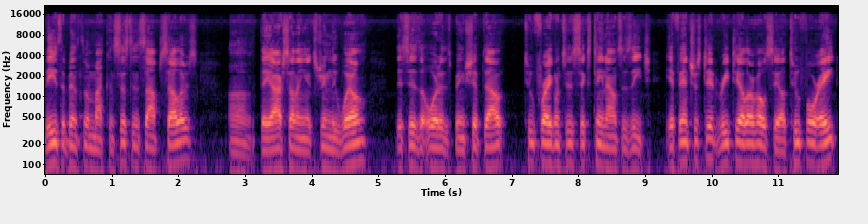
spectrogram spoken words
These have been some of my consistent top sellers. Uh, they are selling extremely well. This is the order that's being shipped out. Two fragrances, 16 ounces each. If interested, retail or wholesale, 248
